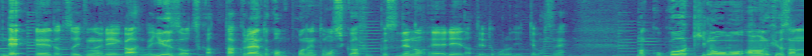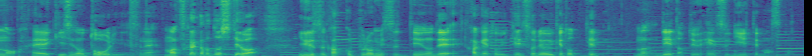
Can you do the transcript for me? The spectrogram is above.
で、えー、と続いての例が、 use を使ったクライアントコンポーネントもしくは hooks での、え例だというところで言ってますね。まあ、ここは昨日もあの右京さんの、え、記事の通りですね、まあ、使い方としては、 use カッコ promise っていうのでかけといて、それを受け取って、まあ、データという変数に入れてますと。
